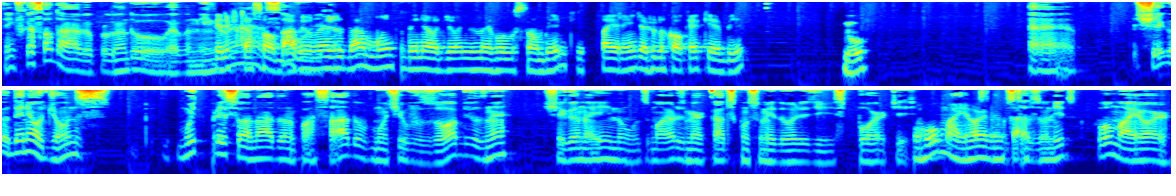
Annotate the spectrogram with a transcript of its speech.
Tem que ficar saudável. O problema do Evan Se Ingram ele ficar é saudável, saúde. vai ajudar muito o Daniel Jones na evolução dele, que Tyrande ajuda qualquer QB. No. É, chega o Daniel Jones muito pressionado ano passado, motivos óbvios, né? Chegando aí num dos maiores mercados consumidores de esporte O maior, né, dos? Estados Unidos, o maior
